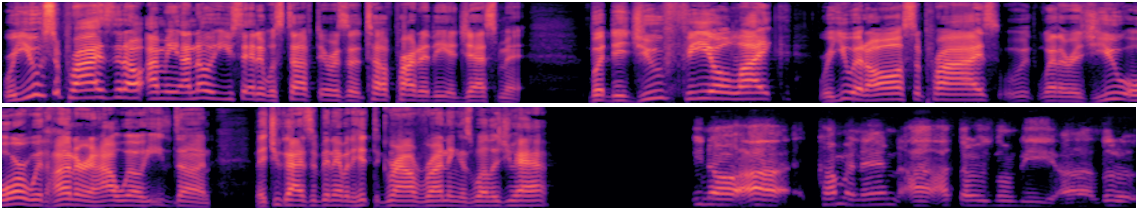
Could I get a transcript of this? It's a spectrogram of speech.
Were you surprised at all? I mean, I know you said it was tough. There was a tough part of the adjustment, but did you feel like were you at all surprised, whether it's you or with Hunter and how well he's done, that you guys have been able to hit the ground running as well as you have? You know, uh, coming in, I, I thought it was going to be a little,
